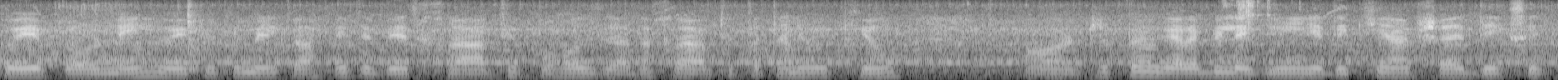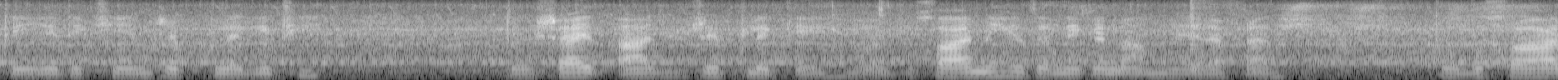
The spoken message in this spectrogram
کوئی اپلوڈ نہیں ہوئی کیونکہ میری کافی طبیعت خراب تھی، بہت زیادہ خراب تھی، پتہ نہیں وہ کیوں۔ اور ڈرپیں وغیرہ بھی لگی ہیں، یہ دیکھیں آپ شاید دیکھ سکتے ہیں، یہ دیکھیں ڈرپ لگی تھی۔ تو شاید آج ڈرپ لگے اور بخار نہیں اترنے کا نام لے رہا فرینڈ تو بخار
